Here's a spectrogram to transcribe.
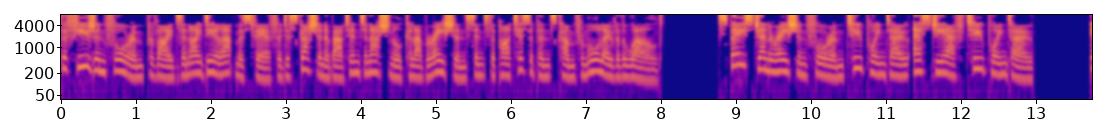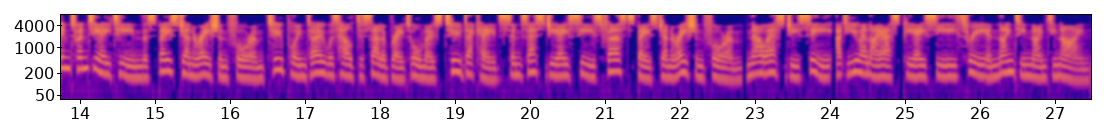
The Fusion Forum provides an ideal atmosphere for discussion about international collaboration since the participants come from all over the world. Space Generation Forum 2.0 SGF 2.0 in 2018 the Space Generation Forum 2.0 was held to celebrate almost two decades since SGAC's first Space Generation Forum now SGC at UNISPACE 3 in 1999.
